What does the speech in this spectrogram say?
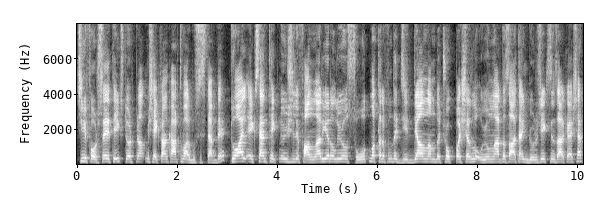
GeForce RTX 4060 ekran kartı var bu sistemde. Dual eksen teknolojili fanlar yer alıyor. Soğutma tarafında ciddi anlamda çok başarılı oyunlarda zaten göreceksiniz arkadaşlar.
